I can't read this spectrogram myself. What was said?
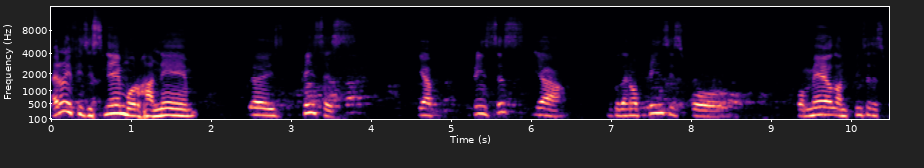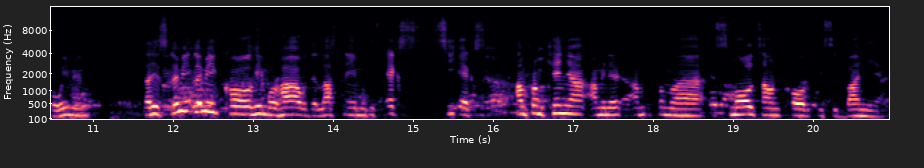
I don't know if it's his name or her name. Uh, is Princess. Yeah, Princess. Yeah, because I know Prince is for for male and Princess is for women. That is. Let me let me call him or her with the last name with his XCX. I'm from Kenya. I'm in. A, I'm from a, small town called Isibania.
